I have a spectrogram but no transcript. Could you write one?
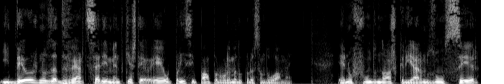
E Deus nos adverte seriamente que este é, é o principal problema do coração do homem. É no fundo nós criarmos um ser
